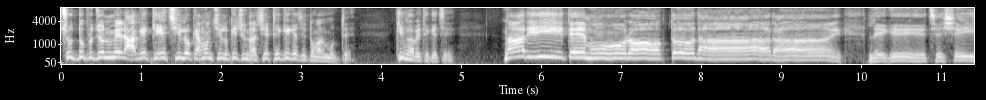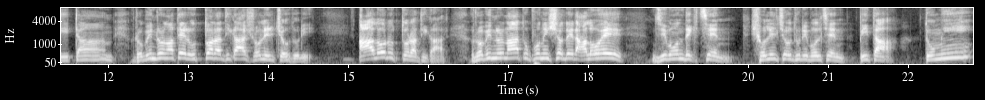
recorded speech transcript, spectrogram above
চোদ্দ প্রজন্মের আগে কে ছিল কেমন ছিল কিছু না সে থেকে গেছে তোমার মধ্যে। কীভাবে থেকেছে? নারীতে মোর রক্ত ধারায় লেগেছে সেই টান। রবীন্দ্রনাথের উত্তরাধিকার সলিল চৌধুরী। আলোর উত্তরাধিকার। রবীন্দ্রনাথ উপনিষদের আলোয় জীবন দেখছেন। সলিল চৌধুরী বলছেন, পিতা, তুমি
